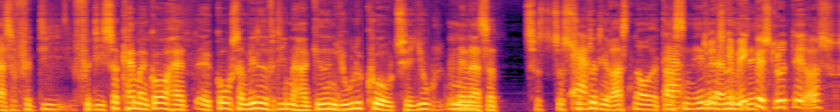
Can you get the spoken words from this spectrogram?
Altså, fordi, fordi så kan man gå og have øh, god samvittighed, fordi man har givet en julekurv til jul, mm. men altså, så, så sulter Ja. de resten af året. Der er Ja. sådan et Men eller skal andet vi i ikke det. beslutte det også?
